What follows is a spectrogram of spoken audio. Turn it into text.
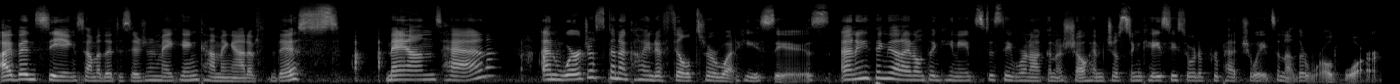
I've been seeing some of the decision making coming out of this man's head, and we're just to kind of filter what he sees. Anything that I don't think he needs to see, we're not to show him just in case he sort of perpetuates another world war.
